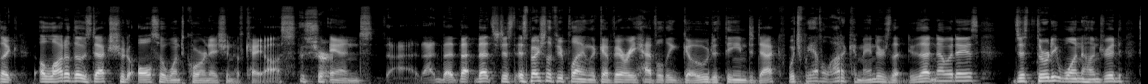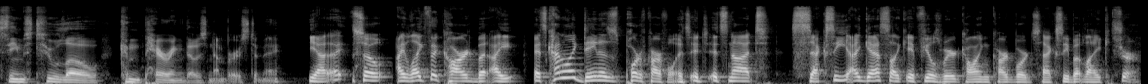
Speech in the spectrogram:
like a lot of those decks should also want coronation of chaos Sure. and uh, that, that, that, that's just especially if you're playing like a very heavily goad themed deck which we have a lot of commanders that do that nowadays just 3100 seems too low comparing those numbers to me Yeah, so I like the card, but I it's kind of like Dana's Port of Karfell. It's it, it's not sexy, I guess. Like it feels weird calling cardboard sexy, but like Sure.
